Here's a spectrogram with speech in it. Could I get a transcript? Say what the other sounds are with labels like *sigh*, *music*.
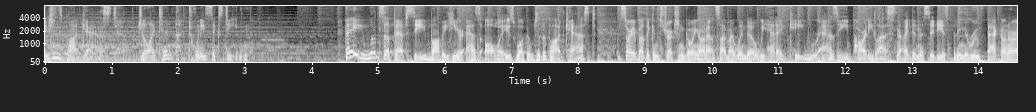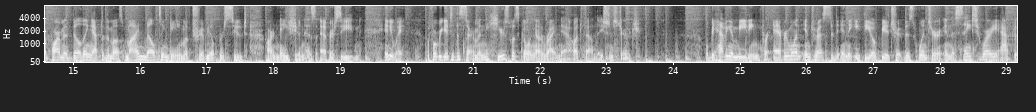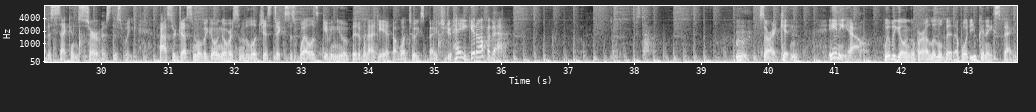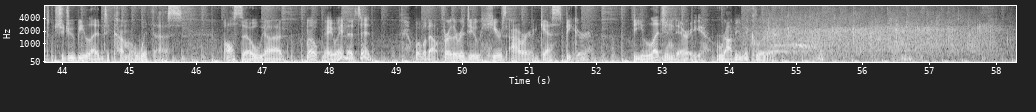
Foundations Podcast, July 10th, 2016. Hey, what's up, FC? Bobby here, as always. Welcome to the podcast. Sorry about the construction going on outside my window. We had a K-Razzie party last night, and the city is putting the roof back on our apartment building after the most mind-melting game of Trivial Pursuit our nation has ever seen. Anyway, before we get to the sermon, here's what's going on right now at Foundations Church. We'll be having a meeting for everyone interested in the Ethiopia trip this winter in the sanctuary after the second service this week. Pastor Justin will be going over some of the logistics as well as giving you a bit of an idea about what to expect should you. Hey, get off of that! Stop. Mm, sorry, kitten. Anyhow, we'll be going over a little bit of what you can expect should you be led to come with us. Also, uh, oh, hey, wait, that's it. Well, without further ado, here's our guest speaker, the legendary Robbie McClure.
